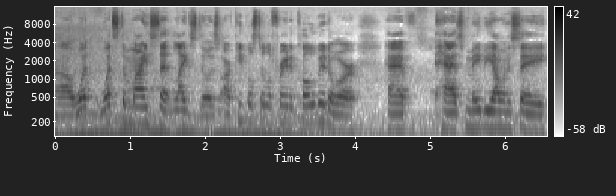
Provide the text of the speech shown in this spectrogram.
uh, what what's the mindset like still? Is are people still afraid of covid or have has maybe i want to say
